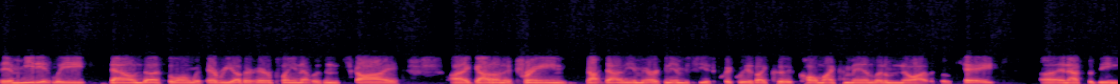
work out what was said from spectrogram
They immediately downed us along with every other airplane that was in the sky. I got on a train, got down to the American Embassy as quickly as I could, called my command, let them know I was okay. Uh, and after being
